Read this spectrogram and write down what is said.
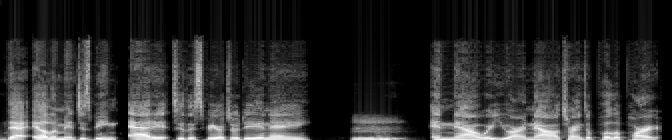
that element just being added to the spiritual dna Mm, and now where you are now trying to pull apart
